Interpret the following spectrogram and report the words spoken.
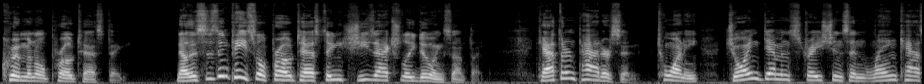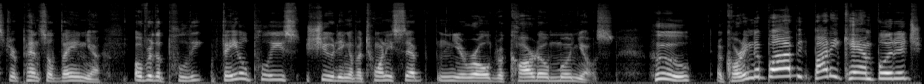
criminal protesting. Now, this isn't peaceful protesting, she's actually doing something. Catherine Patterson, 20, joined demonstrations in Lancaster, Pennsylvania over the poli- fatal police shooting of a 27 year old Ricardo Munoz, who, according to body cam footage,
